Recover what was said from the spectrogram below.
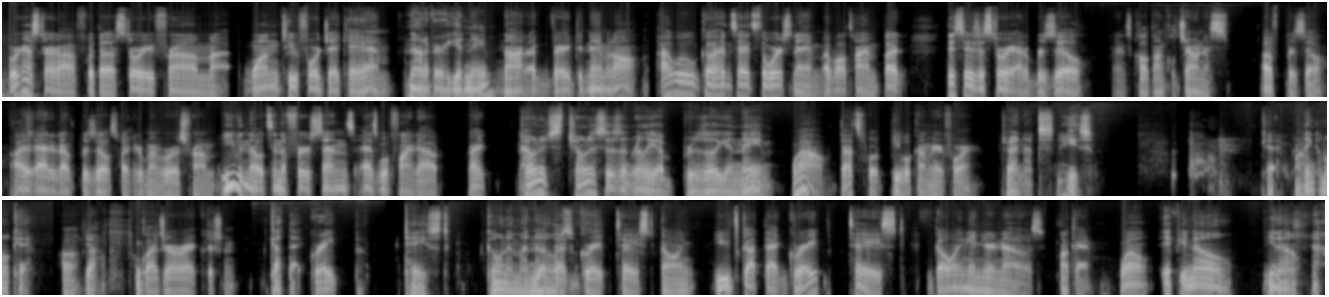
We're going to start off with a story from uh, 124JKM. Not a very good name. Not a very good name at all. I will go ahead and say it's the worst name of all time. But this is a story out of Brazil, and it's called Uncle Jonas of Brazil. I added of Brazil so I could remember where it's from, even though it's in the first sentence, as we'll find out, right? No. Jonas Jonas isn't really a Brazilian name. Wow, that's what people come here for. Try not to sneeze. Okay. I think I'm okay. Oh, yeah. I'm glad you're all right, Christian. Got that grape taste going in my You nose. that grape taste going. You've got that grape taste going in your nose. Okay. Well, If you know, you know.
